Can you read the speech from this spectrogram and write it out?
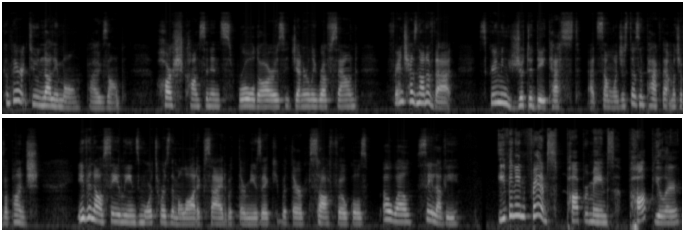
Compare it to l'allemand, par exemple harsh consonants, rolled R's, generally rough sound. French has none of that. Screaming je te déteste at someone just doesn't pack that much of a punch. Even Alcé leans more towards the melodic side with their music, with their soft vocals. Oh well, c'est la vie. Even in France, pop remains popular.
